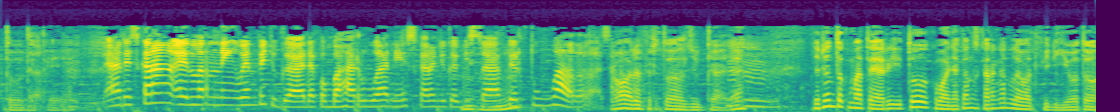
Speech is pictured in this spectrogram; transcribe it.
itu betul. gitu ya. Mm. Ada sekarang e-learning WNP juga ada pembaharuan ya. Sekarang juga bisa virtual. kalau nggak salah. Oh, ada virtual juga ya. Mm. Jadi untuk materi itu kebanyakan sekarang kan lewat video tuh.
